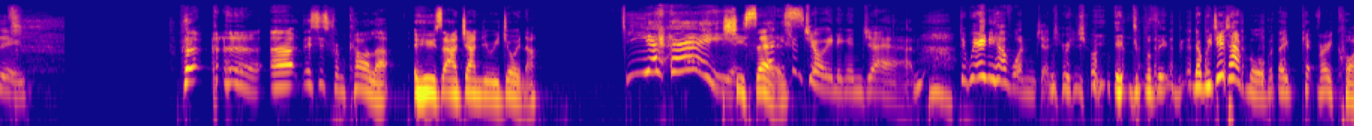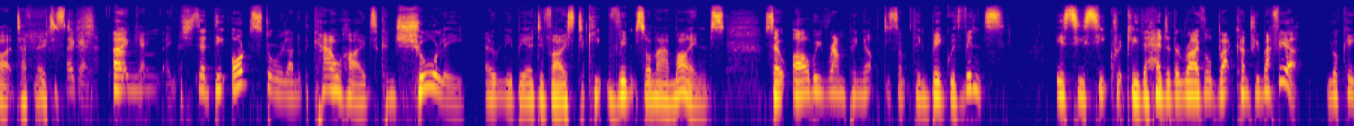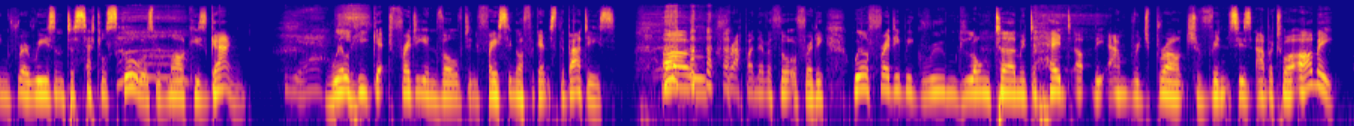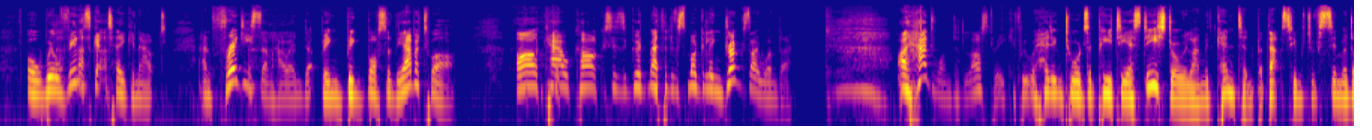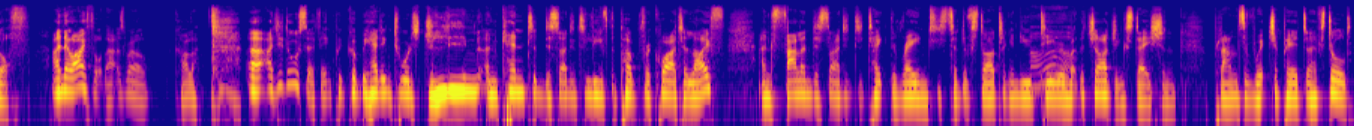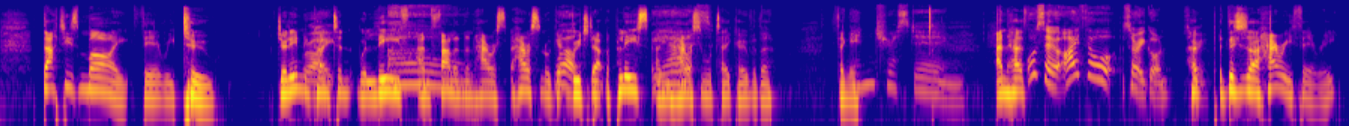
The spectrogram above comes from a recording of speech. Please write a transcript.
Uh, this is from Carla, who's our January joiner. Yay! She Thanks says- for joining in Jan. Did we only have one January joiner? It, well, they, no, we did have more, but they kept very quiet. I've noticed. Okay, Um, okay, thanks. She said the odd storyline of the cowhides can surely only be a device to keep Vince on our minds. So, are we ramping up to something big with Vince? Is he secretly the head of the rival Black Country Mafia, looking for a reason to settle scores with Marky's gang? Yes. Will he get Freddie involved in facing off against the baddies? Oh crap! I never thought of Freddie. Will Freddie be groomed long term into head up the Ambridge branch of Vince's abattoir army, or will Vince get taken out and Freddie somehow end up being big boss of the abattoir? Are cow carcasses a good method of smuggling drugs? I wonder. I had wondered last week if we were heading towards a PTSD storyline with Kenton, but that seems to have simmered off. I know I thought that as well, Carla. Uh, I did also think we could be heading towards Jolene and Kenton deciding to leave the pub for a quieter life, and Fallon decided to take the reins instead of starting a new tea room at the charging station, plans of which appeared to have stalled. That is my theory too. Jolene and Right. Kenton will leave, and Fallon and Harris- Harrison will get Well, booted out the police, and yes. Harrison will take over the thingy. Interesting. And her Also, I thought. Sorry, go on. her, this is a Harry theory.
